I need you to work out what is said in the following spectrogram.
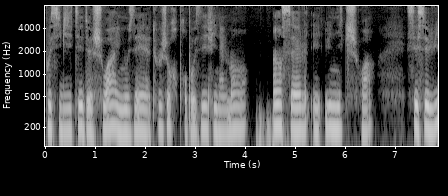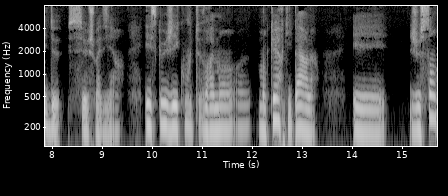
possibilité de choix, il nous est toujours proposé finalement un seul et unique choix, c'est celui de se choisir. Est-ce que j'écoute vraiment euh, mon cœur qui parle et je sens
